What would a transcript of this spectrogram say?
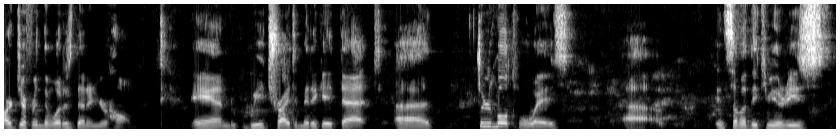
are different than what is done in your home. And we try to mitigate that uh, through multiple ways. Uh, in some of the communities,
